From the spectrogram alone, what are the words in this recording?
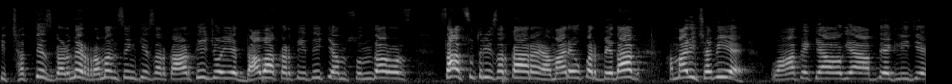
कि छत्तीसगढ़ में रमन सिंह की सरकार थी जो ये दावा करती थी कि हम सुंदर और साफ़ सुथरी सरकार है हमारे ऊपर बेदाग हमारी छवि है। वहाँ पे क्या हो गया आप देख लीजिए।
